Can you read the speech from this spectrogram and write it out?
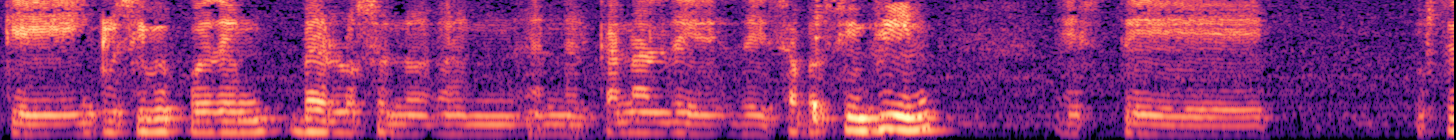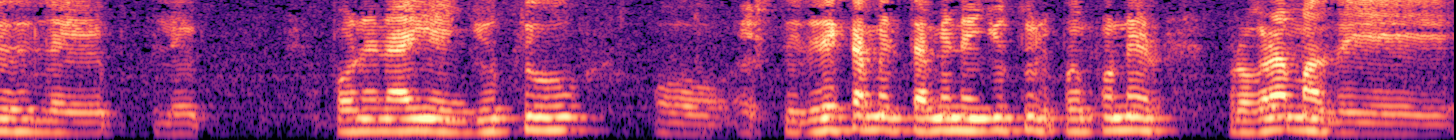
que inclusive pueden verlos en, en- en el canal de, de Saber Sin Fin. Este, ustedes le, le ponen ahí en YouTube o este, directamente también en YouTube le pueden poner programas de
